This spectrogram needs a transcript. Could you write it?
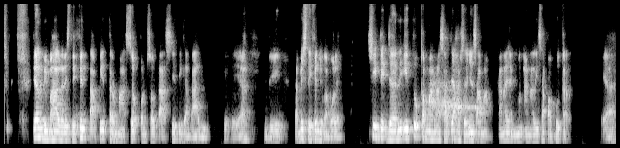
Dia lebih mahal dari Steven, tapi termasuk konsultasi tiga kali, gitu ya. Jadi, tapi Steven juga boleh. Sidik jari itu ke mana saja hasilnya sama, karena yang menganalisa komputer. Ya,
